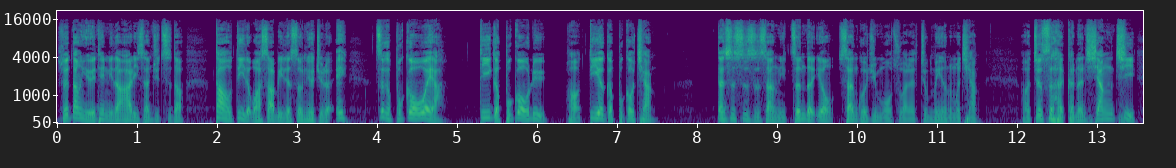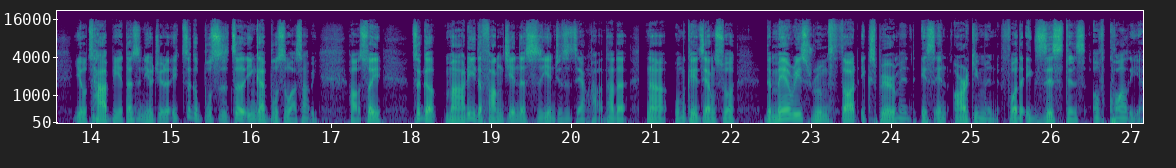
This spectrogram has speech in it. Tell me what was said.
所以当有一天你到阿里山去吃到道地的瓦萨比的时候，你会觉得哎，这个不够味啊，第一个不够绿，好，第二个不够呛。但是事实上，你真的用山葵去磨出来的就没有那么呛，啊，就是很可能香气有差别，但是你会觉得哎，这个不是，这应该不是瓦萨比。好，所以这个玛丽的房间的实验就是这样哈，它的那我们可以这样说。The Mary's Room Thought Experiment is an argument for the existence of qualia,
